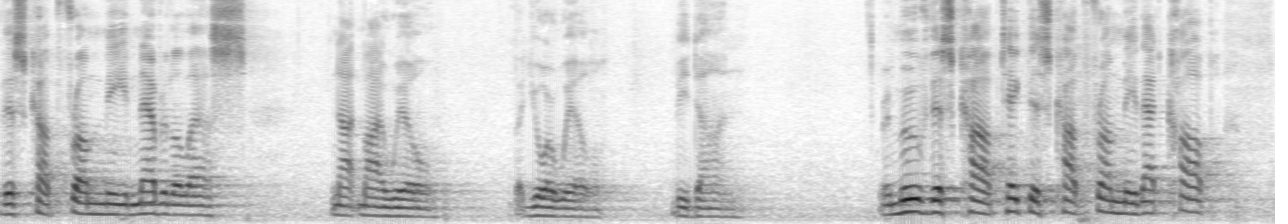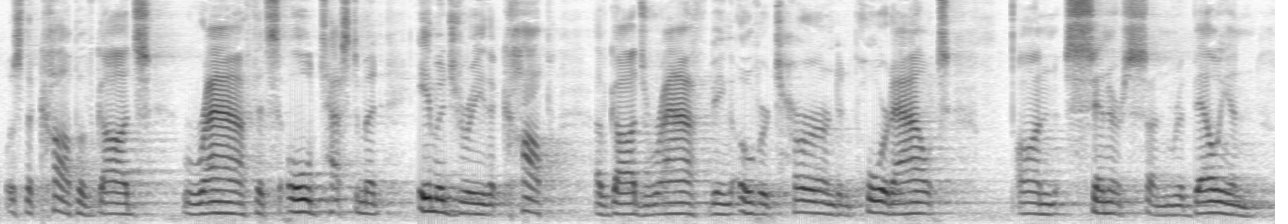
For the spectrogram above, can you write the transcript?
this cup from me. Nevertheless, not my will, but your will be done. Remove this cup, take this cup from me. That cup was the cup of God's wrath. It's Old Testament imagery, the cup of God's wrath being overturned and poured out on sinners and rebellion.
